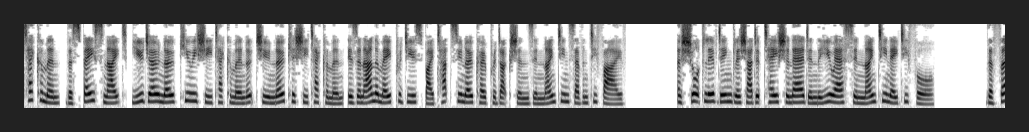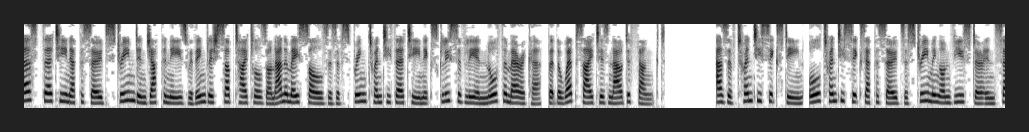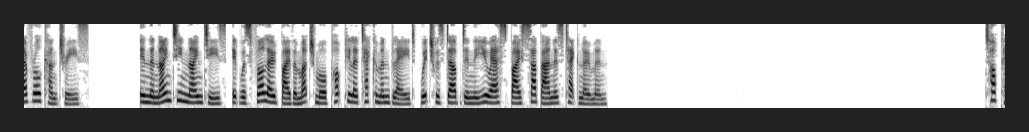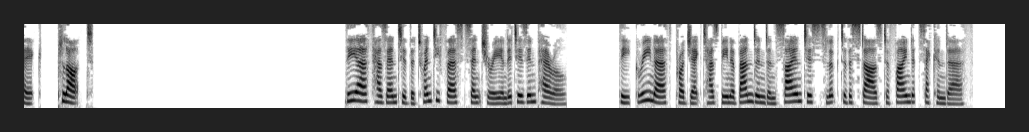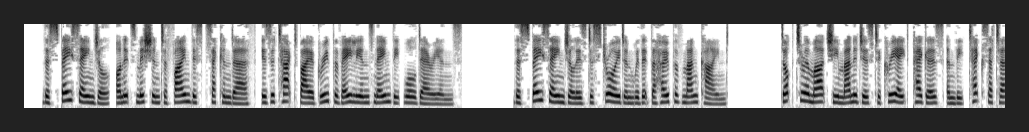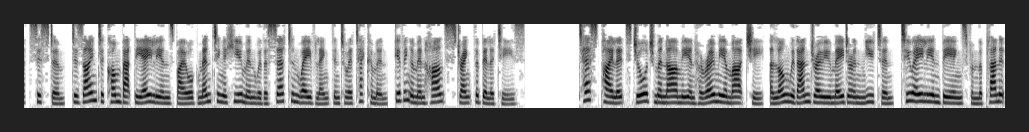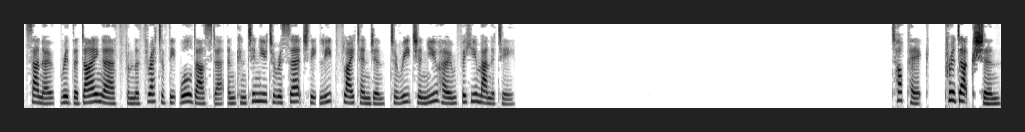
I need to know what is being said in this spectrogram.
Tekkaman, The Space Knight, Yujo no Kyuishi Tekkaman Uchu no Kishi Tekkaman is an anime produced by Tatsunoko Productions in 1975. A short-lived English adaptation aired in the US in 1984. The first 13 episodes streamed in Japanese with English subtitles on Anime Sols as of spring 2013 exclusively in North America, but the website is now defunct. As of 2016, all 26 episodes are streaming on Viewster in several countries. In the 1990s, it was followed by the much more popular Tekkaman Blade, which was dubbed in the US by Saban as Teknoman. Topic. Plot The Earth has entered the 21st century and it is in peril. The Green Earth project has been abandoned and scientists look to the stars to find a second Earth. The Space Angel, on its mission to find this second Earth, is attacked by a group of aliens named the Waldarians. The Space Angel is destroyed and with it the hope of mankind. Dr. Amachi manages to create Pegas and the Texeta system, designed to combat the aliens by augmenting a human with a certain wavelength into a Tekkaman, giving them enhanced strength abilities. Test pilots George Minami and Hiromi Amachi, along with Andro Umeda and Muton, two alien beings from the planet Sano, rid the dying Earth from the threat of the Waldaster and continue to research the Leap flight engine, to reach a new home for humanity. Production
